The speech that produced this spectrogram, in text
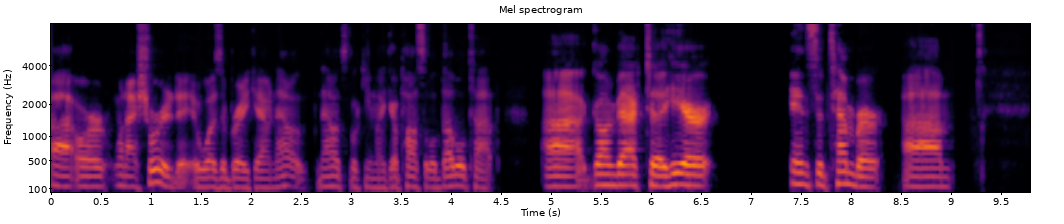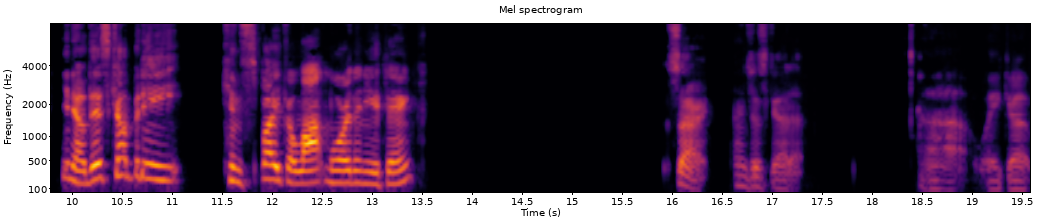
uh, or when I shorted it, it was a breakout. Now, now it's looking like a possible double top. Uh, going back to here in September, um, you know, this company can spike a lot more than you think. Sorry, I just gotta uh, wake up.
